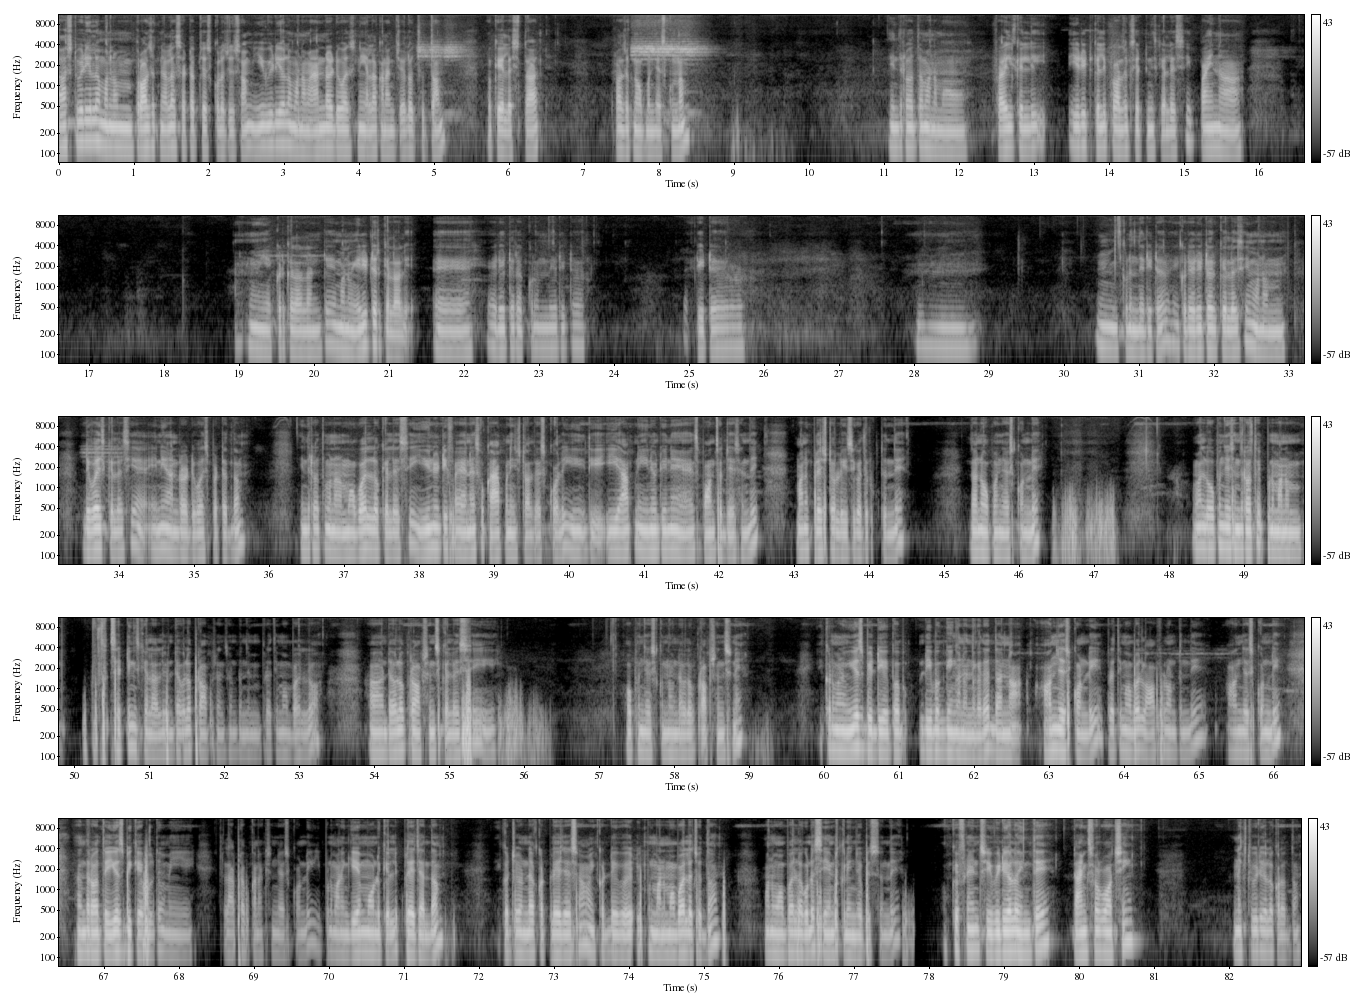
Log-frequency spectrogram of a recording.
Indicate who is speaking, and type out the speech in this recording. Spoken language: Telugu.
Speaker 1: లాస్ట్ వీడియోలో మనం ప్రాజెక్ట్ని ఎలా సెటప్ చేసుకోవాలో చూసాం. ఈ వీడియోలో మనం ఆండ్రాయిడ్ డివైస్ని ఎలా కనెక్ట్ చేయాలో చూద్దాం. ఓకే లెట్ స్టార్ట్ ప్రాజెక్ట్ని ఓపెన్ చేసుకుందాం. దీని తర్వాత మనము ఫైల్కి వెళ్ళి ఎడిట్కి వెళ్ళి ప్రాజెక్ట్ సెట్టింగ్స్కి వెళ్ళేసి పైన ఎక్కడికి వెళ్ళాలంటే మనం ఎడిటర్కి వెళ్ళాలి. ఎడిటర్ ఎక్కడుంది? Editor editor. ఇక్కడ ఉంది ఎడిటర్. ఇక్కడ ఎడిటర్కి వెళ్ళేసి మనం డివైస్కి వెళ్ళేసి ఎనీ ఆండ్రాయిడ్ డివైస్ పెట్టేద్దాం. దీని తర్వాత మన మొబైల్లోకి వెళ్ళేసి యూనిటీ ఫైవ్ అనేసి ఒక యాప్ని ఇన్స్టాల్ చేసుకోవాలి. ఇది ఈ యాప్ని యూనిటీనే స్పాన్సర్ చేసింది. మనకు ప్లే స్టోర్లో ఈజీగా దొరుకుతుంది. దాన్ని ఓపెన్ చేసుకోండి. మళ్ళీ ఓపెన్ చేసిన తర్వాత ఇప్పుడు మనం సెట్టింగ్స్కి వెళ్ళాలి డెవలపర్ ఆప్షన్స్ ఉంటుంది ప్రతి మొబైల్లో. డెవలపర్ ఆప్షన్స్కి వెళ్ళేసి ఓపెన్ చేసుకుందాం డెవలపర్ ఆప్షన్స్ని. ఇక్కడ మనం యూఎస్బి డీబగ్ డీబగ్గింగ్ అని ఉంది కదా దాన్ని ఆన్ చేసుకోండి. ప్రతి మొబైల్ ఆఫ్లో ఉంటుంది ఆన్ చేసుకోండి. దాని తర్వాత యూఎస్బి కేబుల్తో మీ ల్యాప్టాప్ కనెక్షన్ చేసుకోండి. ఇప్పుడు మనం గేమ్ మోడ్కి వెళ్ళి ప్లే చేద్దాం. ఇక్కడ చూడండి అక్కడ ప్లే చేసాం. ఇక్కడ ఇప్పుడు మన మొబైల్లో చూద్దాం. మన మొబైల్లో కూడా సేమ్ స్క్రీన్ చూపిస్తుంది. ఓకే ఫ్రెండ్స్ ఈ వీడియోలో ఇంతే. థ్యాంక్స్ ఫర్ వాచింగ్ నెక్స్ట్ వీడియోలో కలుద్దాం.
